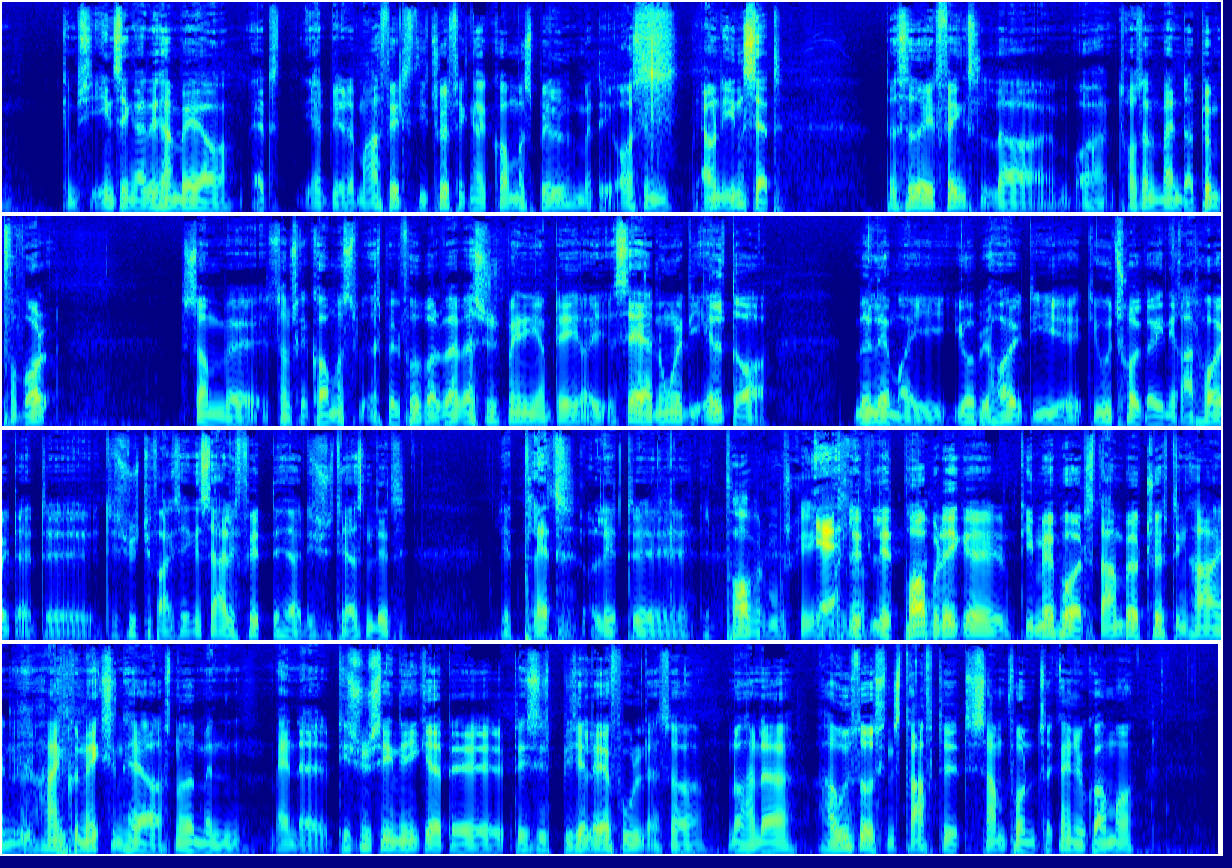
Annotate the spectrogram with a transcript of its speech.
kan man sige, en ting er det her med, at, at ja, det er da meget fedt, at de tøftinger kan komme og spille, men det er også en, er jo en indsat, der sidder i et fængsel, der, og trods alt en mand, der er dømt for vold, som, øh, som skal komme og spille fodbold. Hvad, hvad synes man egentlig om det? Og især nogle af de ældre medlemmer i Jørby Høj, de, øh, de udtrykker egentlig ret højt, at øh, det synes de faktisk ikke er særlig fedt det her. De synes, det er sådan lidt, lidt plat og lidt... Øh, Lidt poppet måske. Ja, eller- lidt, lidt poppet, ikke? De er med på, at Stampe og Tøsting har en, har en connection her og sådan noget, men, men øh, de synes egentlig ikke, at øh, det er specielt ærefuldt. Altså, når han er, har udstået sin straf til, til samfundet, så kan han jo komme og,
